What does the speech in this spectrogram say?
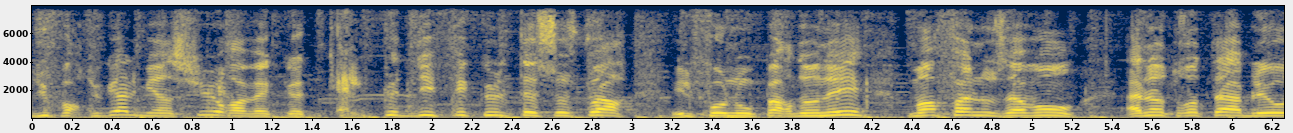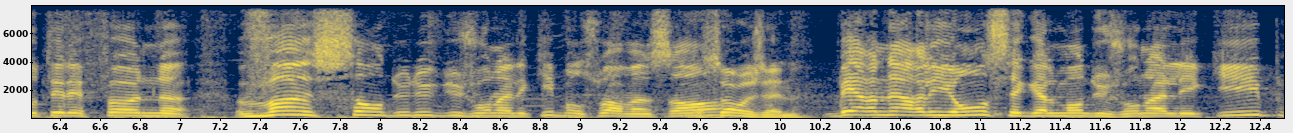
du Portugal, bien sûr, avec quelques difficultés ce soir, il faut nous pardonner. Mais enfin, nous avons à notre table et au téléphone Vincent Duluc du journal L'équipe. Bonsoir Vincent. Bonsoir Eugène. Bernard Lyons, également du journal L'équipe.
